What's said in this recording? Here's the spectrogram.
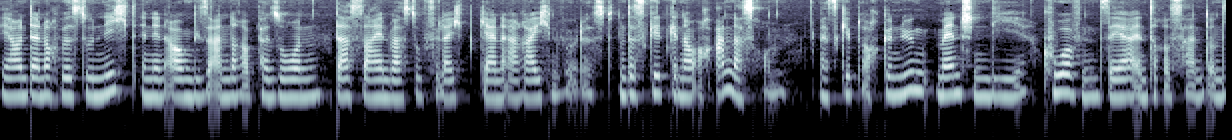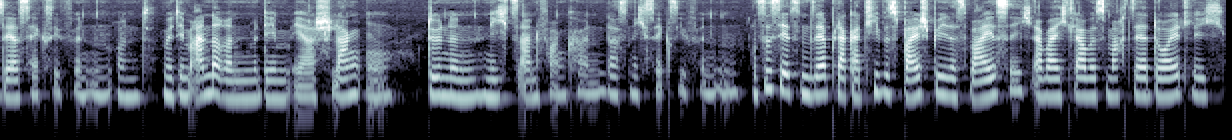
Ja, und dennoch wirst du nicht in den Augen dieser anderen Person das sein, was du vielleicht gerne erreichen würdest. Und das gilt genau auch andersrum. Es gibt auch genügend Menschen, die Kurven sehr interessant und sehr sexy finden und mit dem anderen, mit dem eher schlanken, dünnen nichts anfangen können, das nicht sexy finden. Es ist jetzt ein sehr plakatives Beispiel, das weiß ich, aber ich glaube, es macht sehr deutlich,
